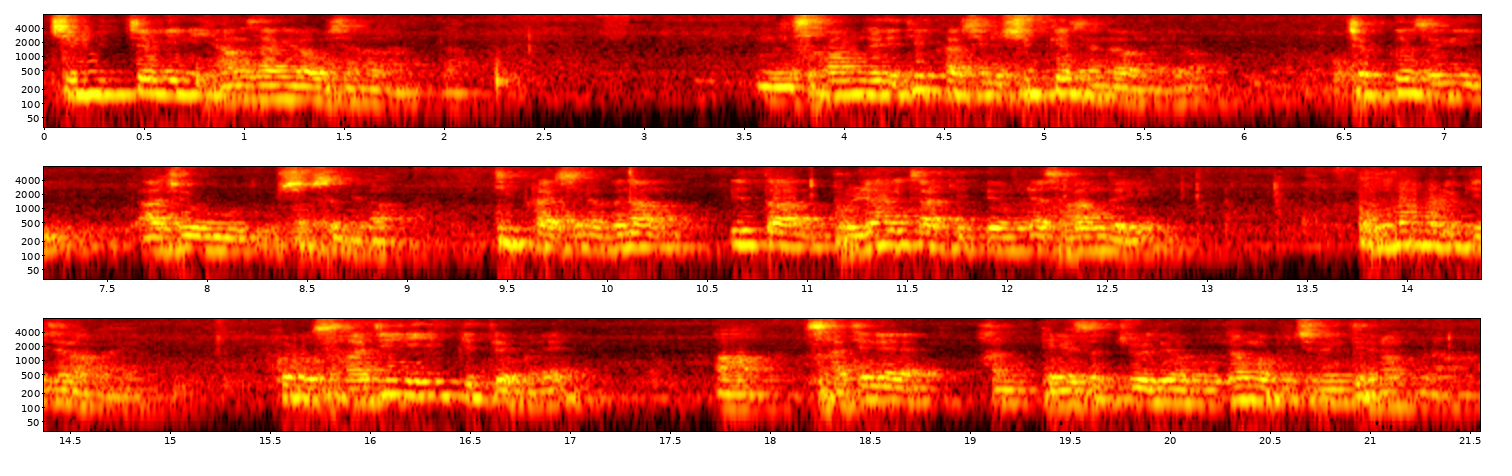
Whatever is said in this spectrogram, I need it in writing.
질적인 향상이라고 생각합니다. 음, 사람들이 디카시는 쉽게 생각을 해요. 접근성이 아주 쉽습니다. 디카시는 그냥 일단 분량이 짧기 때문에 사람들이 부담을 느끼진 않아요. 그리고 사진이 있기 때문에 아 사진에 한 대여섯 줄 되는 문장만 붙이면 되는구나.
